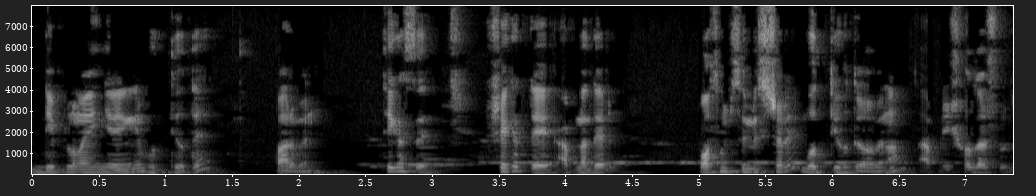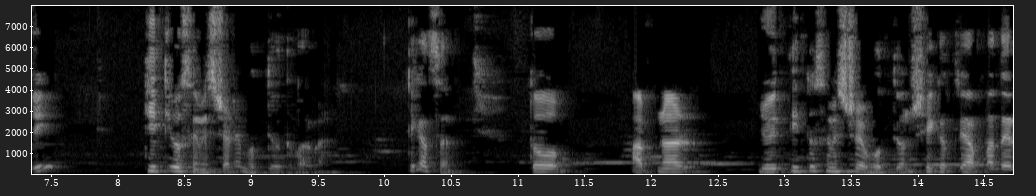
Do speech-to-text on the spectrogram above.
ডিপ্লোমা ইঞ্জিনিয়ারিংয়ে ভর্তি হতে পারবেন। ঠিক আছে? সেক্ষেত্রে আপনাদের প্রথম সেমিস্টারে ভর্তি হতে হবে না। আপনি সোজাসুজি তৃতীয় সেমিস্টারে ভর্তি হতে পারবেন। ঠিক আছে? তো আপনার যদি তৃতীয় সেমিস্টারে ভর্তি হন, সেক্ষেত্রে আপনাদের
